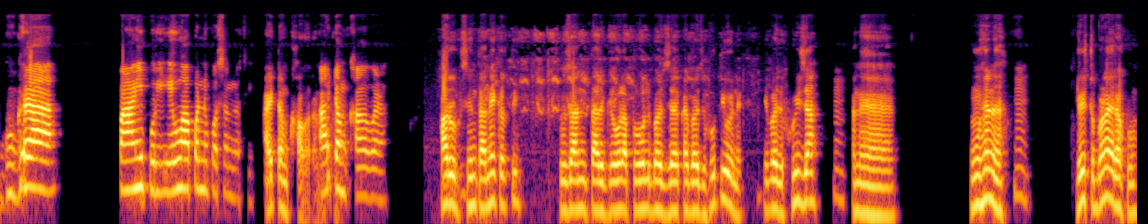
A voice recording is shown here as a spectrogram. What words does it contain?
ઘૂઘરા પાણીપુરી એવું આપણને પસંદ નથી. આઈટમ ખાવાના. આઈટમ ખાવાના સારું ચિંતા નહીં કરતી. તું જાણ તારે કે ઓલા ઓલી બાજુ જાય કઈ બાજુ હોતી હોય ને એ બાજુ હુઈ જા. અને હું હે ને લિસ્ટ બનાવી રાખું.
